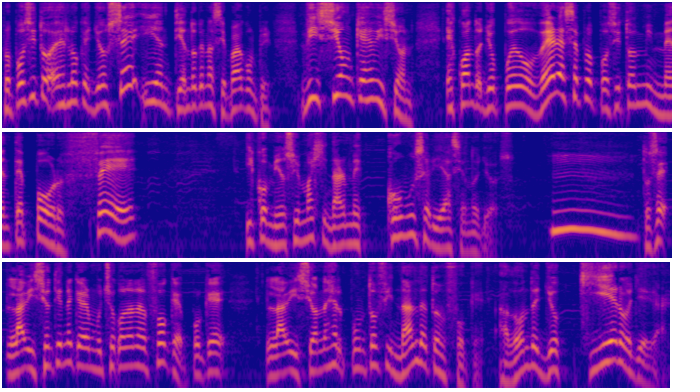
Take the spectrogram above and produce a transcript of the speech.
propósito es lo que yo sé y entiendo que nací para cumplir. Visión, ¿qué es visión? Es cuando yo puedo ver ese propósito en mi mente por fe y comienzo a imaginarme cómo sería haciendo yo eso. Mm. Entonces, la visión tiene que ver mucho con el enfoque, porque la visión es el punto final de tu enfoque, a dónde yo quiero llegar.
